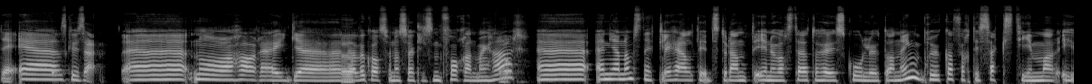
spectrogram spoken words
Det er Skal vi se. Eh, nå har jeg eh, levekårsundersøkelsen foran meg her. Eh, en gjennomsnittlig heltidsstudent i universitet- og høyskoleutdanning bruker 46 timer i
